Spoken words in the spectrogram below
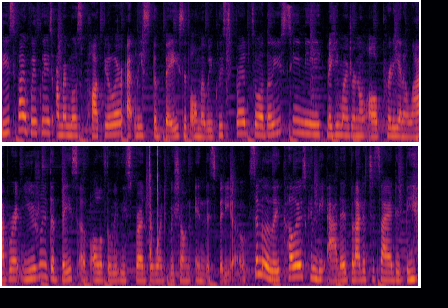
these five weeklies are my most popular, at least the base of all my weekly spreads, so although you see me making my journal all pretty and elaborate, usually the base of all of the weekly spreads are going to be shown in this video. Similarly, colors can be added, but I just decided to be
